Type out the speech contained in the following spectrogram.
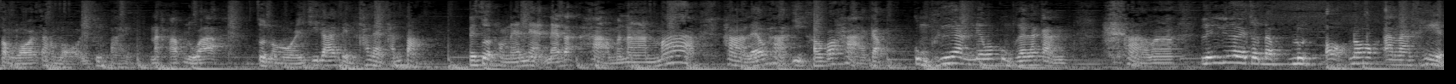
200 300 ขึ้นไปนะครับ หรือว่าส่วนน้อยที่ได้เป็นค่าแรงขั้นต่ำในส่วนของแนทเนี่ยแนทหามานานมาก หาแล้วหาอีกเขาก็หากับกลุ่มเพื่อน เรียกว่ากลุ่มเพื่อนแล้วกัน หามาเรื่อยๆ จนแบบหลุดออกนอกอาณาเขต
